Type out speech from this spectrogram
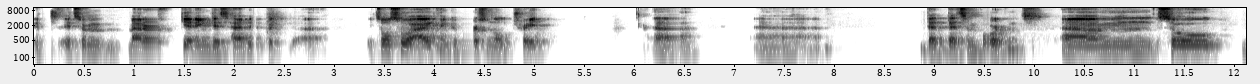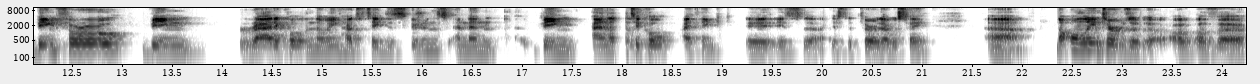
It's it's a matter of getting this habit, but uh, it's also I think a personal trait uh, that that's important. Um, so being thorough, being radical, and knowing how to take decisions, and then being analytical, I think is uh, is the third. I would say, uh, not only in terms of of, of uh,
